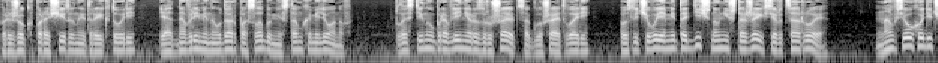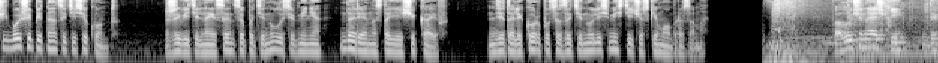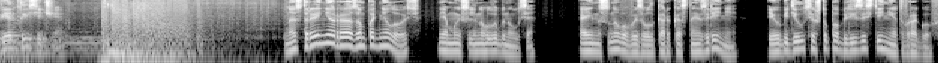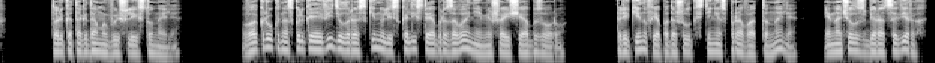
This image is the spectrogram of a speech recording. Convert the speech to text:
Прыжок по рассчитанной траектории и одновременно удар по слабым местам хамелеонов — Пластины управления разрушаются, оглушая твари, после чего я методично уничтожаю их сердца роя. На все уходит чуть больше 15 секунд. Живительная эссенция потянулась в меня, даря настоящий кайф. Детали корпуса затянулись мистическим образом. Полученные очки – 2000. Настроение разом поднялось. Я мысленно улыбнулся. Эйн снова вызвал каркасное зрение, и убедился, что поблизости нет врагов. Только тогда мы вышли из туннеля. Вокруг, насколько я видел, раскинулись скалистые образования, мешающие обзору. Прикинув, я подошел к стене справа от туннеля и начал взбираться вверх.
